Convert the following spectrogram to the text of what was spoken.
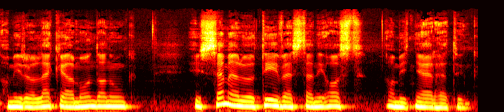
amiről le kell mondanunk, és szem elől téveszteni azt, amit nyerhetünk.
